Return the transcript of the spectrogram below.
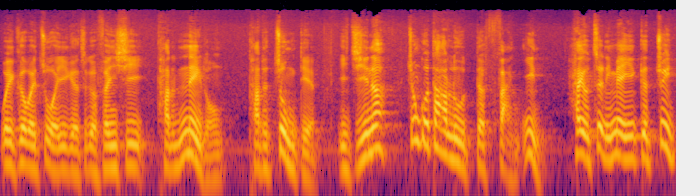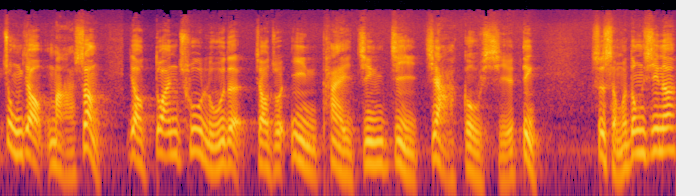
为各位做一个这个分析，它的内容、它的重点，以及呢中国大陆的反应，还有这里面一个最重要、马上要端出炉的，叫做印太经济架构协定，是什么东西呢？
